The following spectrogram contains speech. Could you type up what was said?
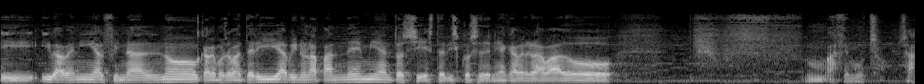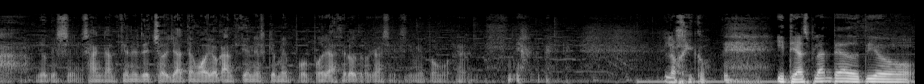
y iba a venir, al final no, cambiamos de batería, vino la pandemia, entonces sí, este disco se tenía que haber grabado mm, hace mucho. O sea, yo qué sé, sean canciones. De hecho, ya tengo yo canciones que me po- podría hacer otro casi, si me pongo. Lógico. ¿Y te has planteado, tío,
